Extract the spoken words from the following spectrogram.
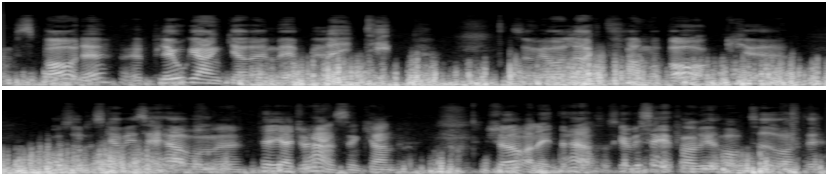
en spade, eh, plogankare med blytipp som vi har lagt fram och bak. Och så ska vi se här om Pia Johansen kan köra lite här. Så ska vi se ifall vi har tur att det,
